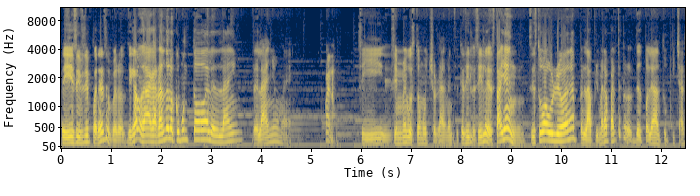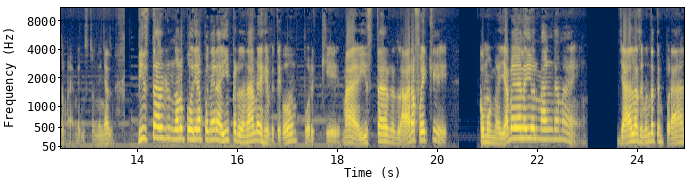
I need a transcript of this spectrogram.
Sí, sí, sí, por eso, pero digamos, agarrándolo como un todo el slime del año, mae, Bueno, sí, sí me gustó mucho, realmente. Es que sí, sí, le está bien. Sí estuvo aburrida la primera parte, pero después levantó un pichazo, mae, me gustó un ñañazo. Vistar no lo podría poner ahí, perdóname, jefe Tejón, porque, mae, Vistar, la vara fue que, como me, ya me había leído el manga, mae, ya la segunda temporada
